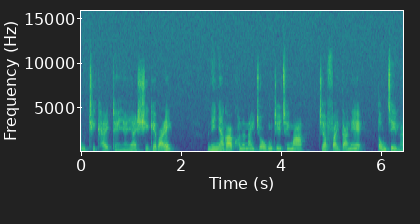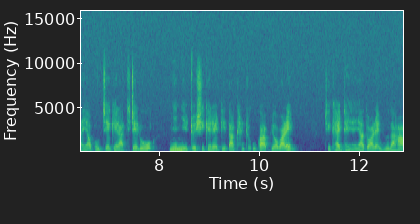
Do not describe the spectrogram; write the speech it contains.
ဦးထိခိုက်ဒဏ်ရာရရှိခဲ့ပါတယ်။မင်းညက9နိုင်ကျော်ဝန်းကျင်အချိန်မှာ Jet Fighter နဲ့ သုံးကြိမ်လာရောက်ဗုံးကျဲခဲ့တာဖြစ်တယ်လို့မြင့်မြင့်တွေ့ရှိခဲ့တဲ့ဒေတာခန်တူကပြောပါရယ်ထိခိုက်ဒဏ်ရာရသွားတဲ့အမျိုးသားဟာ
